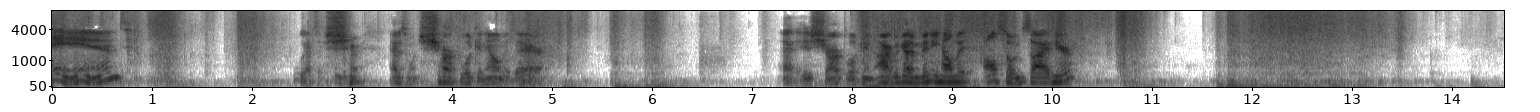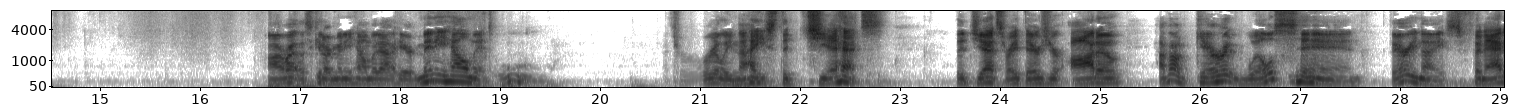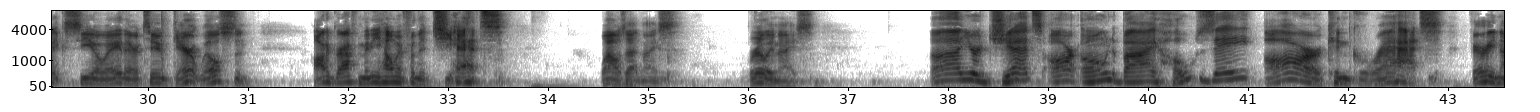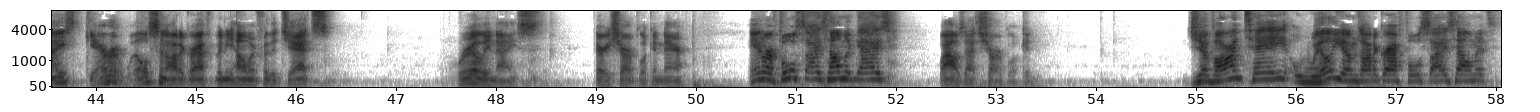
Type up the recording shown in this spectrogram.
And ooh, that's a sharp, that is one sharp looking helmet there. That is sharp looking. All right, we got a mini helmet also inside here. All right, let's get our mini helmet out here. Mini helmet. Ooh. That's really nice. The Jets. The Jets, right there's your auto. How about Garrett Wilson? Very nice. Fanatic COA there, too. Garrett Wilson. Autographed mini helmet for the Jets. Wow, is that nice? Really nice. Uh, your Jets are owned by Jose R. Congrats. Very nice Garrett Wilson autographed mini helmet for the Jets. Really nice. Very sharp looking there. And our full size helmet, guys. Wow, is that sharp looking. Javonte Williams autograph full size helmet.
